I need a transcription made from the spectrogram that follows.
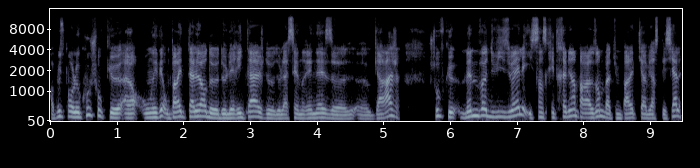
En plus, pour le coup, je trouve que. Alors, on, était, on parlait tout à l'heure de, de l'héritage de, de la scène rennaise euh, euh, garage. Je trouve que même votre visuel, il s'inscrit très bien. Par exemple, bah, tu me parlais de Caviar Spécial.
